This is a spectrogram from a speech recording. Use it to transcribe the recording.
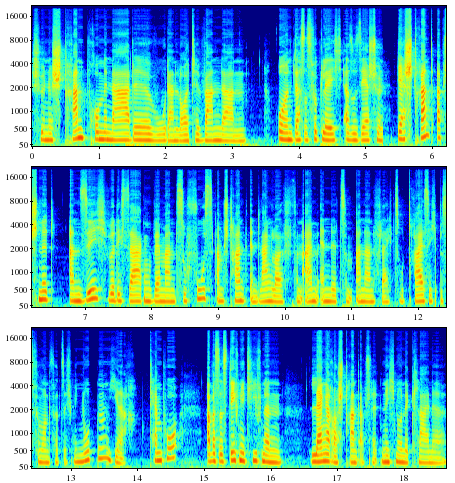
schöne Strandpromenade, wo dann Leute wandern. Und das ist wirklich also sehr schön. Der Strandabschnitt an sich würde ich sagen, wenn man zu Fuß am Strand entlangläuft, von einem Ende zum anderen vielleicht so 30 bis 45 Minuten, je nach Tempo. Aber es ist definitiv ein längerer Strandabschnitt, nicht nur eine kleine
